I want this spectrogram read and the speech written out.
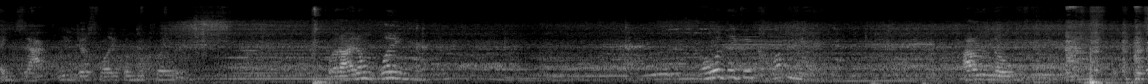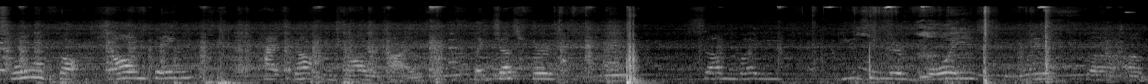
exactly just like the McLaren. But I don't blame them. How would they get copyright? I don't know. This whole song thing has got me traumatized. Like just for somebody using their voice with the um.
